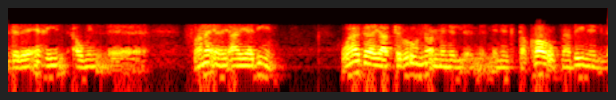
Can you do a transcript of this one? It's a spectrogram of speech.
ذبائحهم أو من صنائع أعيادهم. وهذا يعتبروه نوع من من التقارب ما بين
